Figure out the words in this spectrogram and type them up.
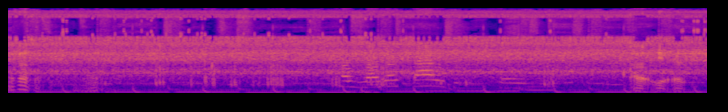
I uh, it. A Lego style would be crazy. Oh, yeah.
